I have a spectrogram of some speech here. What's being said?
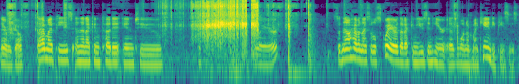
There we go. I have my piece, and then I can cut it into a square. So now I have a nice little square that I can use in here as one of my candy pieces.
